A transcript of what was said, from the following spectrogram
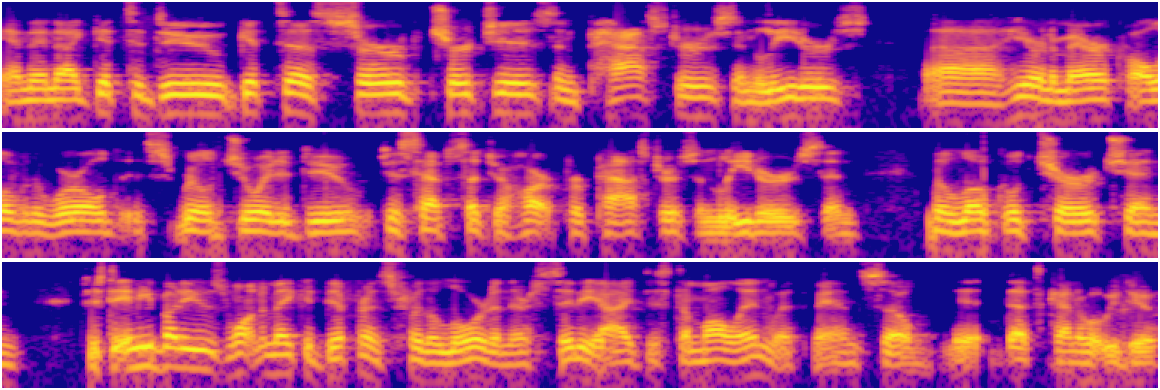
And then I get to do, get to serve churches and pastors and leaders uh, here in America, all over the world. It's real joy to do. Just have such a heart for pastors and leaders and the local church and just anybody who's wanting to make a difference for the Lord in their city, I just I'm all in with, man. So it, that's kind of what we do.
